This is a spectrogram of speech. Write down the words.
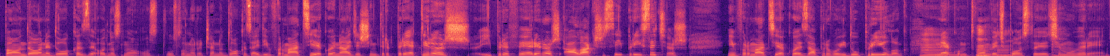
pa onda one dokaze, odnosno uslovno rečeno dokaze, ajde informacije koje nađeš, interpretiraš i preferiraš, a lakše se i prisećaš informacija koje zapravo idu u prilog mm. nekom tvom mm -hmm. već postojećem uverenju.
